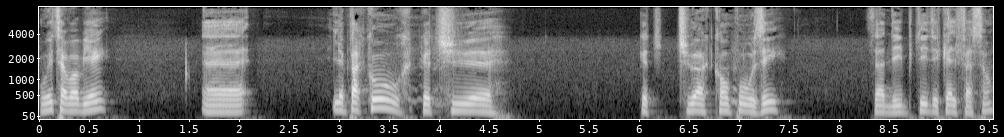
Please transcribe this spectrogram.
Oui, ça va bien. Euh, le parcours que tu, euh, que tu, tu, as composé, ça a débuté de quelle façon?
